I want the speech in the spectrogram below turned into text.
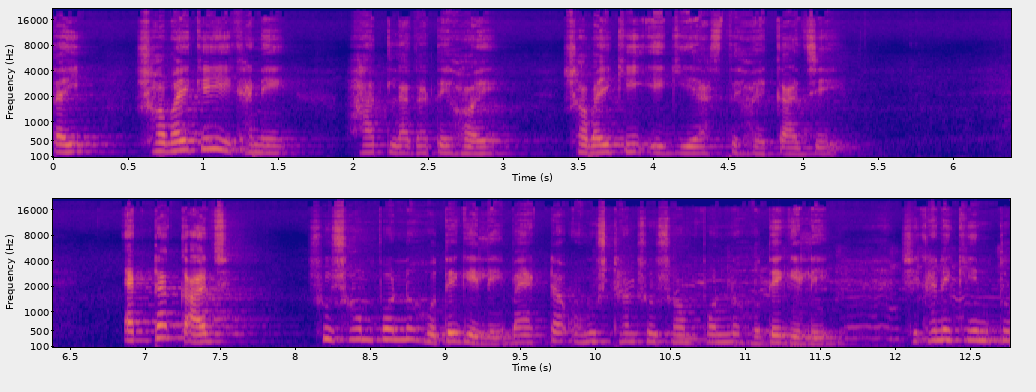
তাই সবাইকেই এখানে হাত লাগাতে হয় সবাইকেই এগিয়ে আসতে হয় কাজে। একটা কাজ সুসম্পন্ন হতে গেলে বা একটা অনুষ্ঠান সুসম্পন্ন হতে গেলে সেখানে কিন্তু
